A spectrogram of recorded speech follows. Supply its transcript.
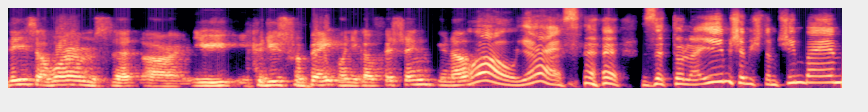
these are worms that are you you could use for bait when you go fishing, you know. וואו, יס. זה תולעים שמשתמשים בהם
